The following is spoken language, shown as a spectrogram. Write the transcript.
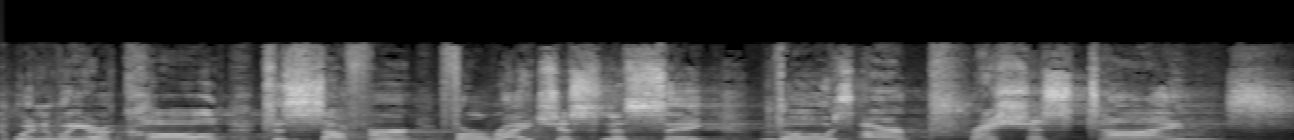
when we are called to suffer for righteousness' sake, those are precious times.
